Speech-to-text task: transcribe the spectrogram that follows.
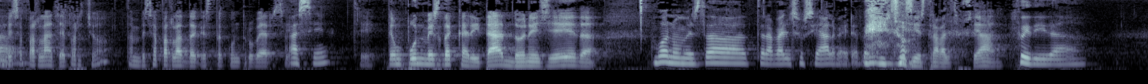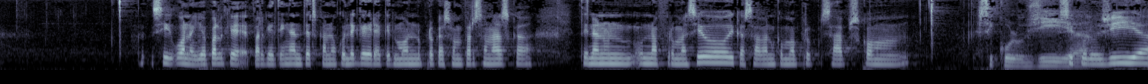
També s'ha parlat, eh, per això? També s'ha parlat d'aquesta controvèrsia. Ah, sí? Sí. Té un punt més de caritat, d'ONG, de... Bueno, més de treball social, gairebé, no? Sí, sí, és treball social. Vull dir, de... Sí, bueno, jo pel que, pel que tinc entès, que no conec gaire aquest món, però que són persones que tenen un, una formació i que saben com, saps, com Psicologia... psicologia...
